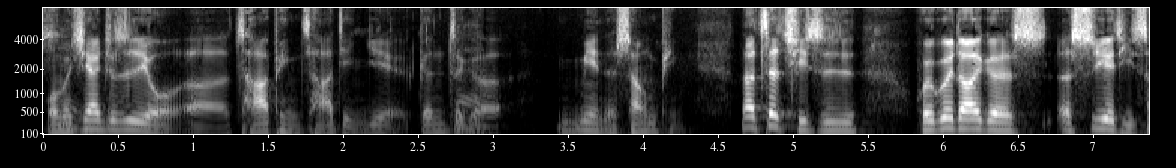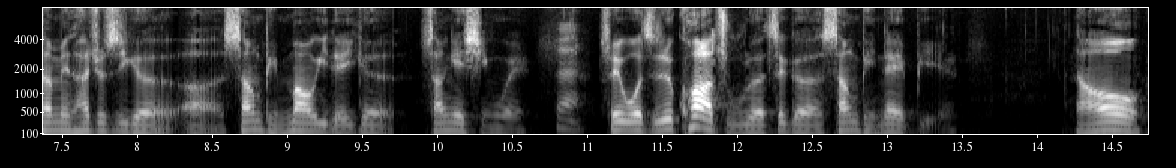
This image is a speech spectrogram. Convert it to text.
我们现在就是有呃茶品、茶点业跟这个面的商品。那这其实回归到一个呃事业体上面，它就是一个呃商品贸易的一个商业行为。对，所以我只是跨足了这个商品类别，然后。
